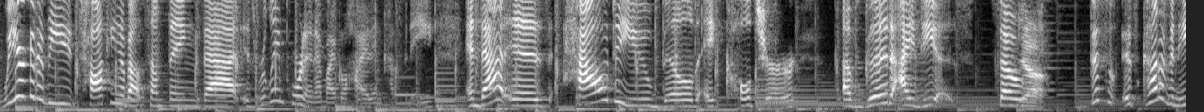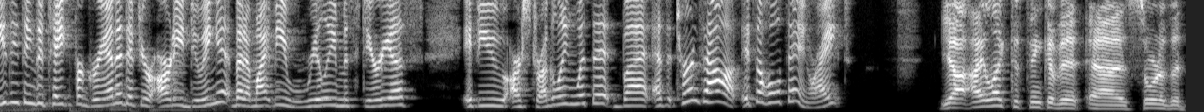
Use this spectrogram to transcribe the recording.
We are going to be talking about something that is really important at Michael Hyatt and Company, and that is how do you build a culture of good ideas? So, Yeah. This is kind of an easy thing to take for granted if you're already doing it, but it might be really mysterious if you are struggling with it. But as it turns out, it's a whole thing, right? Yeah, I like to think of it as sort of the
